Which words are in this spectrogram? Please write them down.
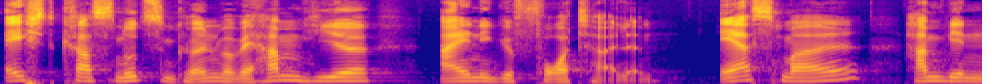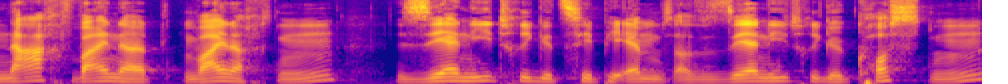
echt krass nutzen können, weil wir haben hier einige Vorteile. Erstmal haben wir nach Weihnachten sehr niedrige CPMs, also sehr niedrige Kosten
